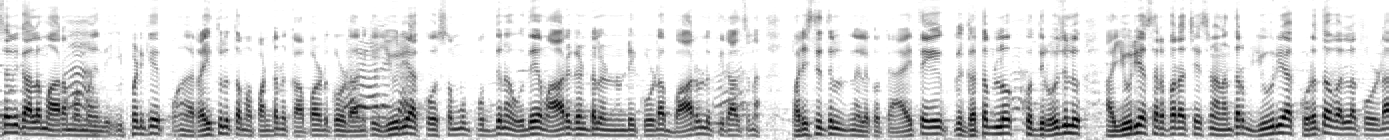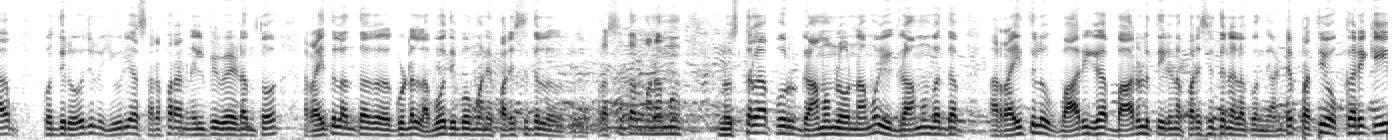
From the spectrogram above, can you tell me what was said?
వేసవి కాలం ఆరంభమైంది. ఇప్పటికే రైతులు తమ పంటను కాపాడుకోవడానికి యూరియా కోసము పొద్దున ఉదయం ఆరు గంటల నుండి కూడా బారులు తీరాల్సిన పరిస్థితులు నెలకొన్నాయి అయితే గతంలో కొద్ది రోజులు ఆ యూరియా సరఫరా చేసిన అనంతరం యూరియా కొరత వల్ల కూడా కొద్ది రోజులు యూరియా సరఫరా నిలిపివేయడంతో రైతులంతా కూడా లబోదిబోం అనే పరిస్థితులు ప్రస్తుతం మనము నుస్తలాపూర్ గ్రామంలో ఉన్నాము. ఈ గ్రామం వద్ద రైతులు భారీగా బారులు తీరిన పరిస్థితి నెలకొంది. అంటే ప్రతి ఒక్కరికి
